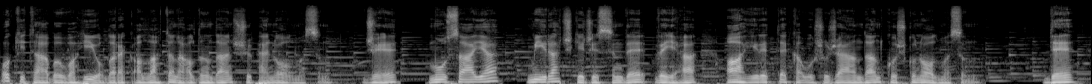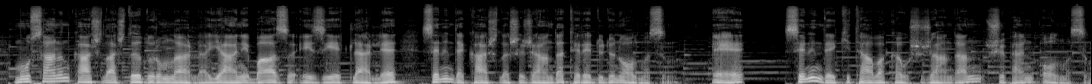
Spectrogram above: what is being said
o kitabı vahiy olarak Allah'tan aldığından şüphen olmasın. c. Musa'ya Miraç gecesinde veya ahirette kavuşacağından kuşkun olmasın. D. Musa'nın karşılaştığı durumlarla yani bazı eziyetlerle senin de karşılaşacağında tereddüdün olmasın. E. Senin de kitaba kavuşacağından şüphen olmasın.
